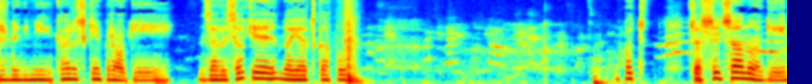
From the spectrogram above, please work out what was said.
w dygnikarskie progi, za wysokie do Jacka pod, pod czasyca nogi.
